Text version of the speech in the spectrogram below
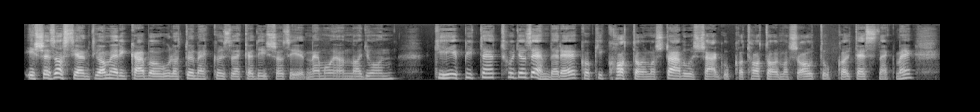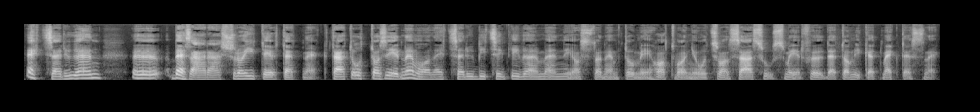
És ez azt jelenti Amerikában, ahol a tömegközlekedés azért nem olyan nagyon kiépített, hogy az emberek, akik hatalmas távolságokat hatalmas autókkal tesznek meg, egyszerűen bezárásra ítéltetnek. Tehát ott azért nem olyan egyszerű biciklivel menni azt a nem tudom én 60-80-120 mérföldet, amiket megtesznek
